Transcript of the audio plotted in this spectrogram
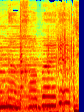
न खबर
